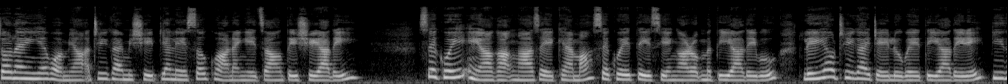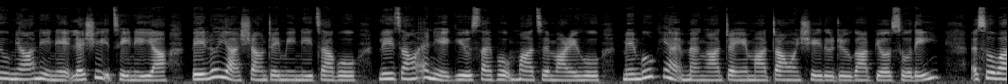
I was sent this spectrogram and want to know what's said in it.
တော်လှန်ရေးရဲဘော်များအထိခိုက်မရှိပြန်လည်ဆုတ်ခွာနိုင်ခဲ့ကြောင်းသိရှိရသည် စစ်ခွေးအင်အားက90ခန့်မှာစစ်ခွေးတေစင်းကတော့မသိရသေးဘူး။၄ယောက်ထိခိုက်တယ်လို့ပဲသိရသေးတယ်။ပြည်သူများအနေနဲ့လက်ရှိအခြေအနေအရဘေးလွတ်ရာရှောင်တိမ်မီနေကြဖို့လေချောင်းအနေကူဆိုင်ဖို့မှာချင်ပါတယ်ဟုမင်းဘူးခရိုင်အမှန်ကတရင်မှာတာဝန်ရှိသူတို့ကပြောဆိုသည်။အဆိုပါ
